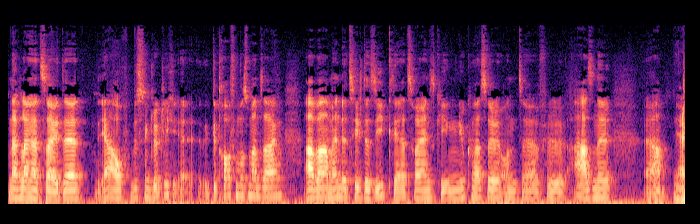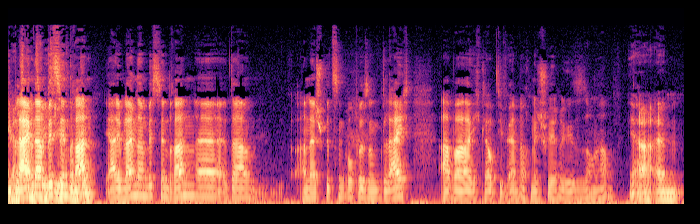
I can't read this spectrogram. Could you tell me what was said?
nach langer Zeit. Er hat ja auch ein bisschen glücklich äh, getroffen, muss man sagen, aber am Ende zählt der Sieg, der 2-1 gegen Newcastle und äh, für Arsenal. Ja, Ja, die ganz, bleiben ganz da ein bisschen Punkte. dran. Ja, die bleiben da ein bisschen dran, äh, da an der Spitzengruppe sind leicht, aber ich glaube, die werden auch eine schwierige Saison haben. Ja, ähm,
